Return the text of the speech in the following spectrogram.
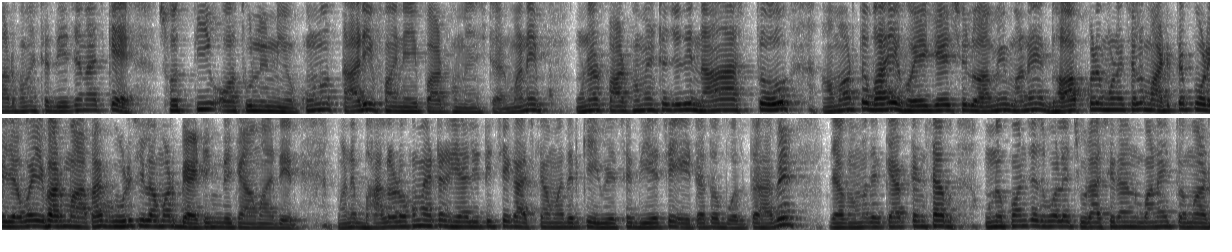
পারফরমেন্সটা দিয়েছেন আজকে সত্যি অতুলনীয়। কোনো তারিফ হয় না এই পারফরমেন্সটার মানে ওনার পারফরমেন্সটা যদি না আসতো, আমার তো ভাই হয়ে গিয়েছিল। আমি মানে ধপ করে মনে ছিল মাটিতে পড়ে যাব, এবার মাথা ঘুরছিল আমার ব্যাটিং দেখে আমাদের। মানে ভালো রকম একটা রিয়ালিটি চেক আজকে আমাদেরকে ইউএসএ দিয়েছে, এটা তো বলতে হবে। যাক, আমাদের ক্যাপ্টেন সাহেব উনপঞ্চাশ বলে চুরাশি রান বানাই তোমার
